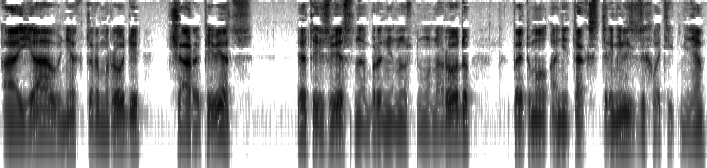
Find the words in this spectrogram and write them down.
а я в некотором роде чаропевец. Это известно броненосному народу, поэтому они так стремились захватить меня.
